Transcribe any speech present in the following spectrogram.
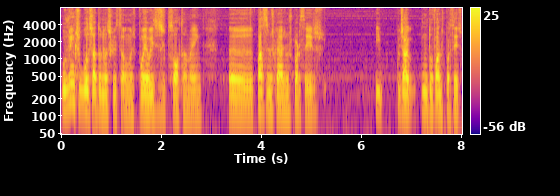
Os links vou deixar tudo na descrição, mas apoio isso pessoal também. Uh, passem nos canais dos parceiros. E já como estou falando dos parceiros,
